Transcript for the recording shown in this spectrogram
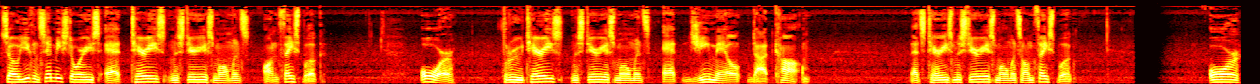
So you can send me stories at Terry's Mysterious Moments on Facebook or through Terry's Mysterious Moments at gmail.com. That's Terry's Mysterious Moments on Facebook or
